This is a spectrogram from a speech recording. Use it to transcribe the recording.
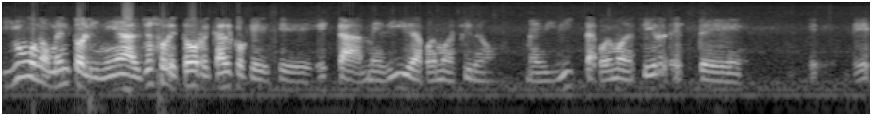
y hubo un aumento lineal. Yo sobre todo recalco que, que esta medida, podemos decir, medidita, podemos decir, este es,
